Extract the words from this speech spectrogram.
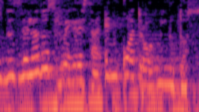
Los Desvelados regresa en 4 minutos.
